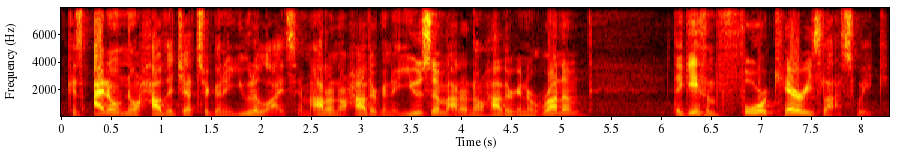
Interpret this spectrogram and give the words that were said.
because I don't know how the Jets are going to utilize him. I don't know how they're going to use him. I don't know how they're going to run him. They gave him four carries last week.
